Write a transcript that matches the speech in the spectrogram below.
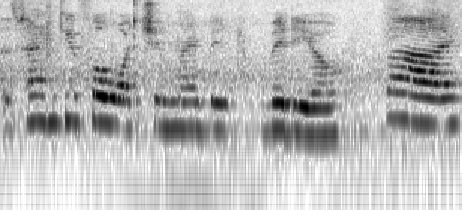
Thank you for watching my video. Bye.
